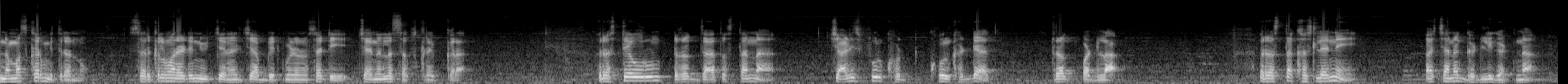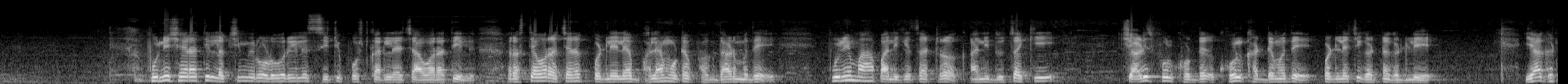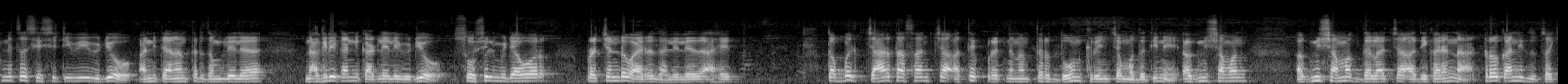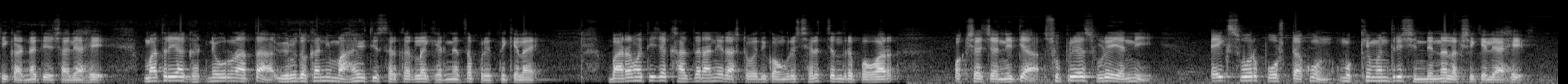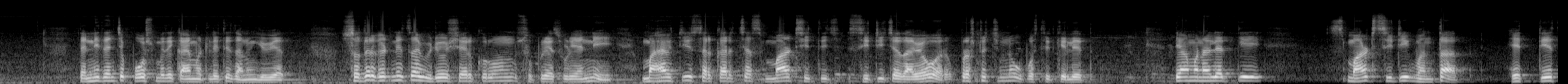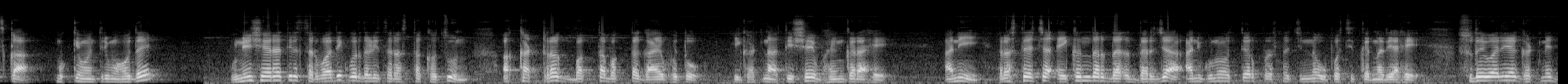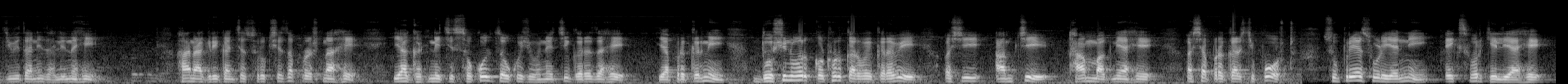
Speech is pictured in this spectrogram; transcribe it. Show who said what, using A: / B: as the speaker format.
A: नमस्कार मित्रांनो circle Marathi news चॅनलचे अपडेट मिळवण्यासाठी चॅनलला सबस्क्राईब करा. रस्त्यावरून ट्रक जात असताना चाळीस फूट खो खोल खड्ड्यात ट्रक पडला. रस्ता खसल्याने अचानक घडली घटना. पुणे शहरातील लक्ष्मी रोडवरील सिटी पोस्ट कार्यालयाच्या आवारातील रस्त्यावर अचानक पडलेल्या भल्या मोठ्या फगदाडमध्ये पुणे महापालिकेचा ट्रक आणि दुचाकी चाळीस फूल खोड्या खोल खड्ड्यामध्ये पडल्याची घटना घडली आहे. या घटनेचा C C T V video आणि त्यानंतर जमलेल्या नागरिकांनी काढलेले व्हिडिओ सोशल मीडियावर प्रचंड व्हायरल झालेले आहेत. तब्बल चार तासांच्या अथक प्रयत्नानंतर दोन क्रेनच्या मदतीने अग्निशमन अग्निशामक दलाच्या अधिकाऱ्यांना ट्रक आणि दुचाकी काढण्यात यश आले आहे. मात्र या घटनेवरून आता विरोधकांनी महायुती सरकारला घेरण्याचा प्रयत्न केला आहे बारामतीच्या खासदार आणि राष्ट्रवादी काँग्रेस शरदचंद्र पवार पक्षाच्या नेत्या सुप्रिया सुळे यांनी एक्सवर पोस्ट टाकून मुख्यमंत्री शिंदेंना लक्ष केले आहे. त्यांनी त्यांच्या पोस्टमध्ये काय म्हटले ते जाणून घेऊयात. सदर घटनेचा व्हिडिओ शेअर करून सुप्रिया सुळे यांनी महायुती सरकारच्या स्मार्ट सिटी सिटीच्या दाव्यावर प्रश्नचिन्ह उपस्थित केलेत. त्या म्हणाल्यात की स्मार्ट सिटी म्हणतात हे तेच का मुख्यमंत्री महोदय? पुणे शहरातील सर्वाधिक वर्दळीचा रस्ता खचून अख्खा ट्रक बघता बघता गायब होतो. ही घटना अतिशय भयंकर आहे. आणि रस्त्याच्या एकंदर द दर्जा आणि गुणवत्तेवर प्रश्नचिन्ह उपस्थित करणारी आहे. सुदैवाने या घटनेत जीवितहानी झाली नाही. हा नागरिकांच्या सुरक्षेचा प्रश्न आहे. या घटनेची सखोल चौकशी होण्याची गरज आहे. या प्रकरणी दोषींवर कठोर कारवाई करावी अशी आमची ठाम मागणी आहे. अशा प्रकारची पोस्ट सुप्रिया सुळे यांनी एक्सवर केली आहे.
